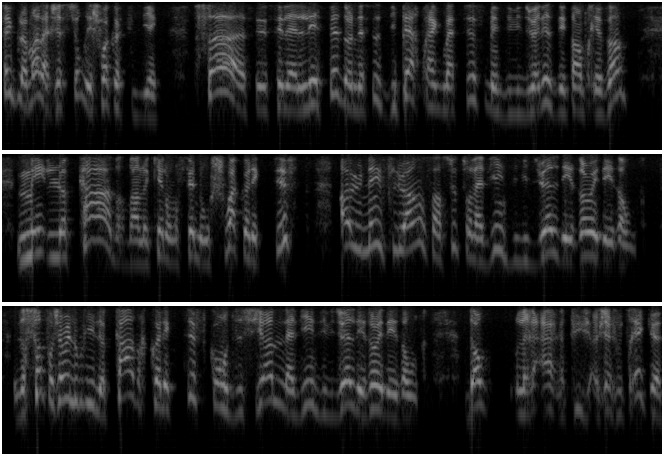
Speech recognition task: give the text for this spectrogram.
simplement la gestion des choix quotidiens. Ça, c'est l'effet d'un espèce d'hyper-pragmatisme individualiste des temps présents. Mais le cadre dans lequel on fait nos choix collectifs a une influence ensuite sur la vie individuelle des uns et des autres. Ça, il faut jamais l'oublier. Le cadre collectif conditionne la vie individuelle des uns et des autres. Donc, puis j'ajouterais que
